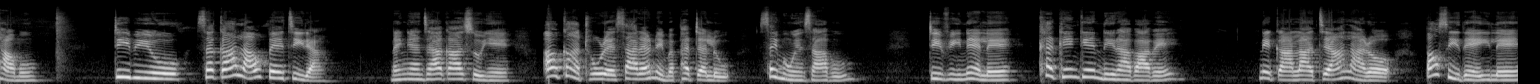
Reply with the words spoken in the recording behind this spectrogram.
ထောင်ဘူး။ TV ကိုဇက်ကားလောက်ပဲကြည့်တာ။နိုင်ငံခြားကားဆိုရင် အောက်ကထိုးတဲ့စာတမ်းတွေမဖတ်တတ်လို့စိတ်မဝင်စားဘူး။ TV နဲ့လည်းခက်ကင်းကင်းနေတာပါပဲ။နှစ်ကာလကြာလာတော့ပေါက်စီတဲ့ကြီးလည်း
